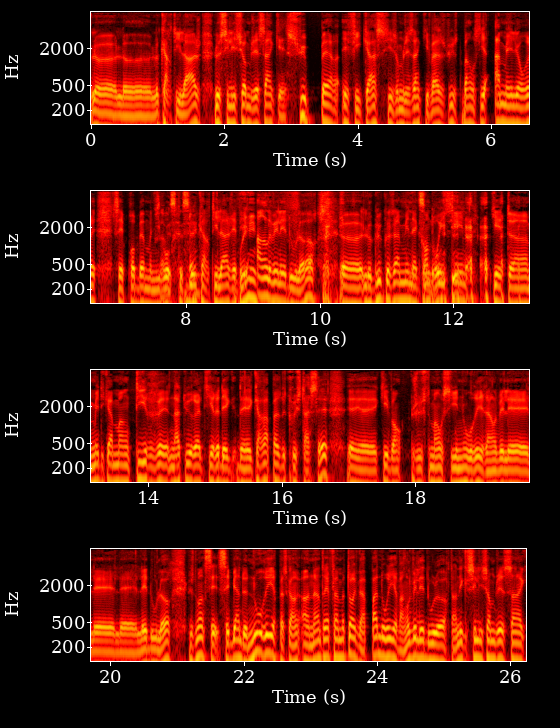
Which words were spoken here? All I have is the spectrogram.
le, cartilage. Le silicium G5 est super efficace, silicium G5 qui va justement aussi améliorer ces problèmes au niveau du cartilage et puis oui. enlever les douleurs. euh, le glucosamine et chondroïtine, qui est un médicament tiré, naturel tiré des, des carapaces de crustacés, et, qui vont justement aussi nourrir et enlever les, les, les, les douleurs. Justement, c'est bien de nourrir, parce qu'un anti-inflammatoire, il ne va pas nourrir, il va enlever les douleurs, tandis que silicium G5,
